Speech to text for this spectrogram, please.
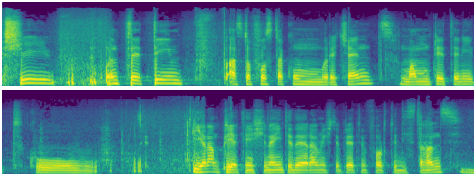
Și între timp, asta a fost acum recent, m-am împrietenit cu eram prieteni și înainte de eram niște prieteni foarte distanți mm.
